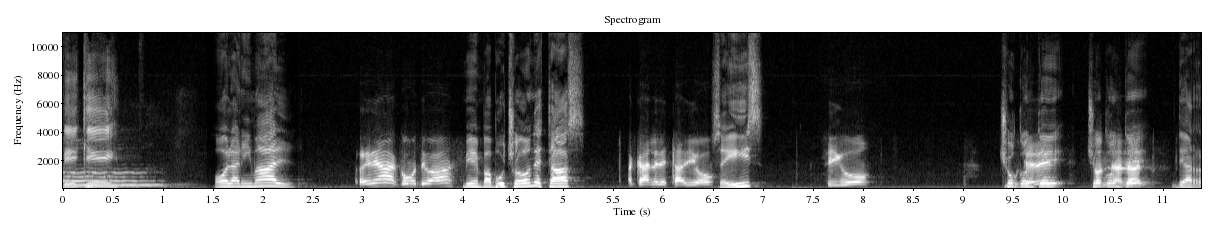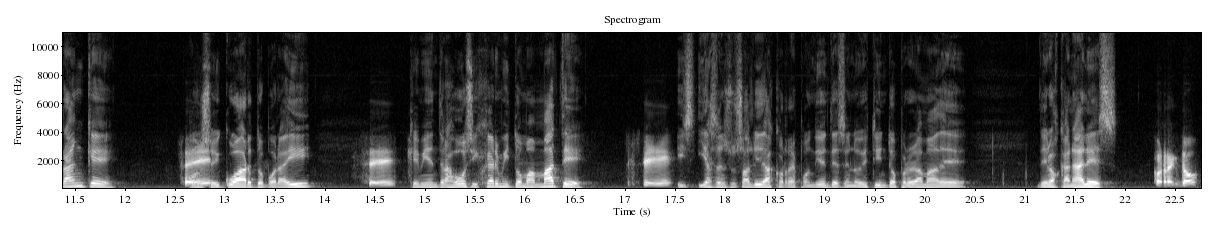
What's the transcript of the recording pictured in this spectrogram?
Miki. Hola, animal. Reina, ¿cómo te va? Bien, Papucho, ¿dónde estás? Acá en el estadio. ¿Seguís? Sigo. Yo ¿Ustedes? conté, yo ¿Dónde conté andan? de arranque, Sí. 11 y cuarto por ahí, Sí. que mientras vos y Germi toman mate Sí. y, y hacen sus salidas correspondientes en los distintos programas de, de los canales, Correcto.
